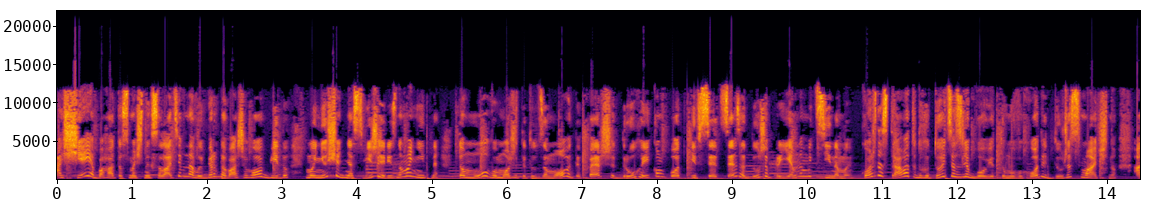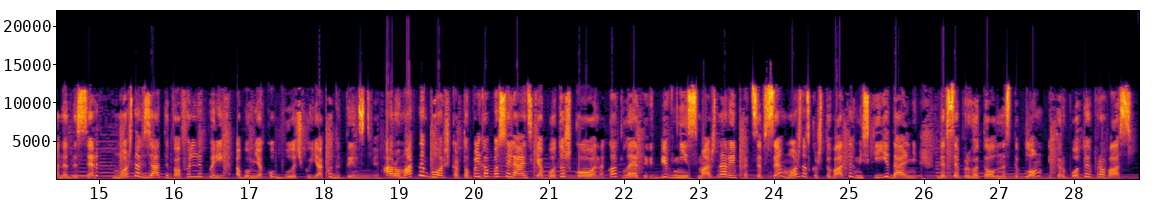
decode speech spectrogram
А ще є багато смачних салатів на вибір до вашого обіду. Меню щодня свіже і різноманітне. Тому ви можете тут замовити перший, другий компот, і все це за дуже приємними цінами. Кожна страва тут готується з любов'ю, тому виходить дуже смачно. А на десерт можна взяти вафельний пиріг або м'яку булочку, як у дитинстві. Ароматний борщ, картопелька по-селянськи або тушкована, котлети, відбівні, смажна рибка це все можна скуштувати в міській їдальні, де все приготовлено з теплом і турботою про вас.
